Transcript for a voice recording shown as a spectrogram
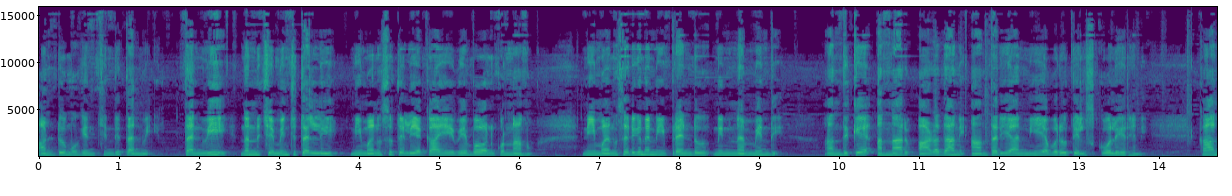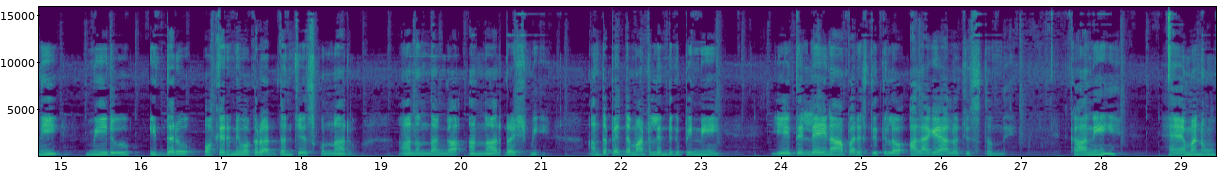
అంటూ ముగించింది తన్వి. తన్వి నన్ను క్షమించు తల్లి. నీ మనసు తెలియక ఏవేవో అనుకున్నాను. నీ మనసెరిగిన నీ ఫ్రెండ్ నిన్ను నమ్మింది. అందుకే అన్నారు ఆడదాని ఆంతర్యాన్ని ఎవరూ తెలుసుకోలేరని. కానీ మీరు ఇద్దరు ఒకరిని ఒకరు అర్థం చేసుకున్నారు. ఆనందంగా అన్నారు రష్మి. అంత పెద్ద మాటలెందుకు పిన్ని? ఏ తెల్లైనా ఆ పరిస్థితిలో అలాగే ఆలోచిస్తుంది. కానీ హేమను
